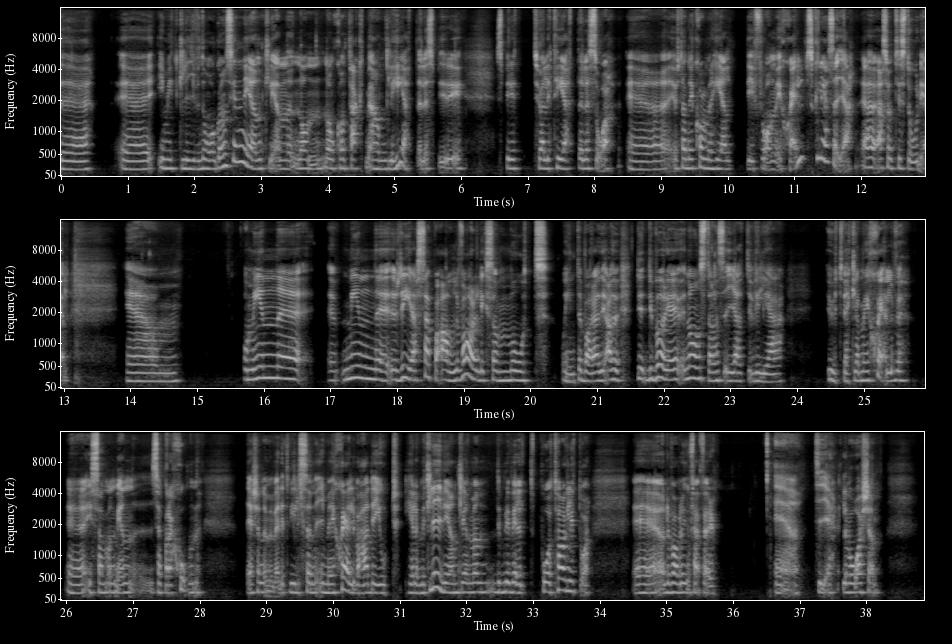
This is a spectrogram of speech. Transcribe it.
i mitt liv någonsin egentligen någon, någon kontakt med andlighet eller spiri, spiritualitet eller så. utan det kommer helt ifrån mig själv skulle jag säga, eh, alltså till stor del. Ehm, och min, eh, min resa på allvar liksom mot, och inte bara, alltså, det, det börjar någonstans i att vilja utveckla mig själv eh, i samband med en separation. Jag kände mig väldigt vilsen i mig själv och hade gjort hela mitt liv egentligen men det blev väldigt påtagligt då. Och det var väl ungefär för eh, 10-11 år sedan.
